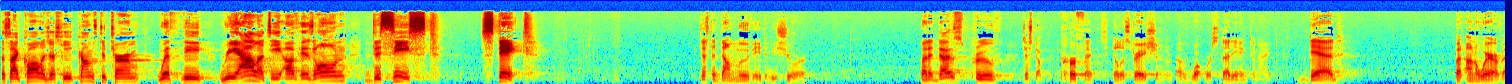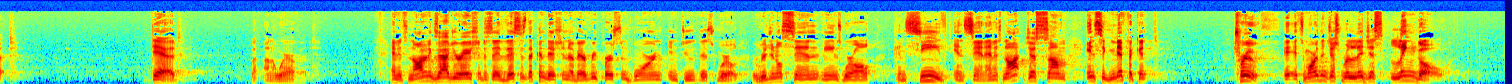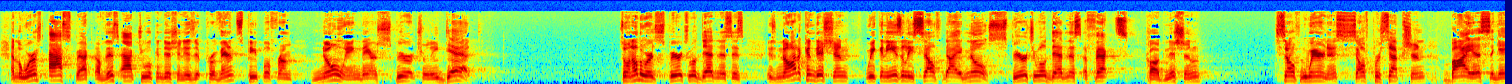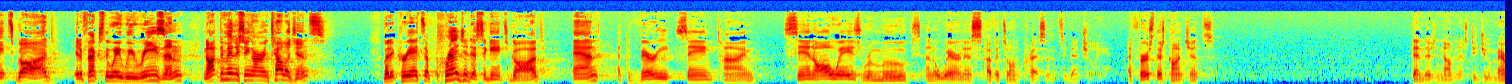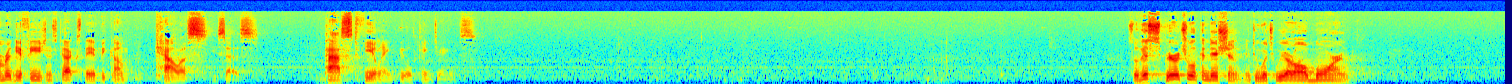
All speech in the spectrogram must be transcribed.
the psychologist, he comes to term with the reality of his own deceased state. Just a dumb movie, to be sure. But it does prove just a perfect illustration of what we're studying tonight. Dead, but unaware of it. Dead, but unaware of it. And it's not an exaggeration to say this is the condition of every person born into this world. Original sin means we're all conceived in sin. And it's not just some insignificant truth, it's more than just religious lingo. And the worst aspect of this actual condition is it prevents people from knowing they are spiritually dead. So, in other words, spiritual deadness is, is not a condition we can easily self diagnose. Spiritual deadness affects cognition, self awareness, self perception, bias against God. It affects the way we reason, not diminishing our intelligence, but it creates a prejudice against God. And at the very same time, sin always removes an awareness of its own presence eventually. At first, there's conscience, then there's numbness. Did you remember the Ephesians text? They have become callous, he says. Past feeling, the old King James. So, this spiritual condition into which we are all born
